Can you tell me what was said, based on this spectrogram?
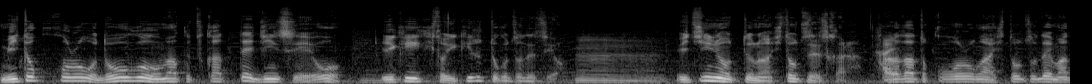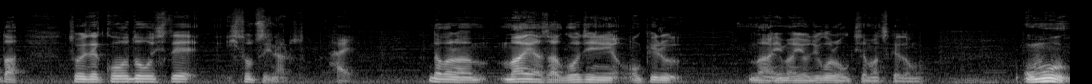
身と心を道具をうまく使って人生を生き生きと生きるってことですよ。うん。一如っていうのは一つですから、はい。体と心が一つでまたそれで行動して一つになると。はい。だから毎朝5時に起きる。まあ今4時頃起きてますけども。思う。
